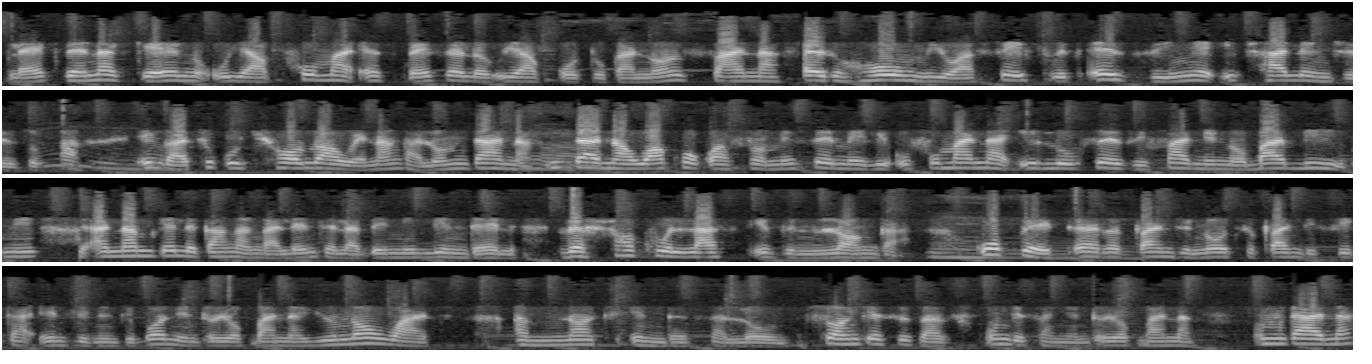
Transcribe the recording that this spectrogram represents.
black then again uyaphuma esibhedlele uyagoduka nolusana at home you are faced with ezinye ii-challenges uba mm. ah, ingathi kutyholwa wena ngalo mntana. Yeah. umntana wakho kwafrom ifemeli ufumana ii-looks ezifani nobabini anamkelekanga ngale ndlela benilindele. The shock will last even longer. Kubhetere xa ndinothi xa ndifika endlini ndibone into yokubana you know what? I'm not in this alone. Sonke sizazifundisa ngento yokubana umntana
